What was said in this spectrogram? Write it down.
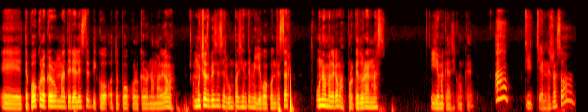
eh, te puedo colocar un material estético o te puedo colocar una amalgama. Muchas veces algún paciente me llegó a contestar, una amalgama, porque duran más. Y yo me quedé así como que, ah, tienes razón,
